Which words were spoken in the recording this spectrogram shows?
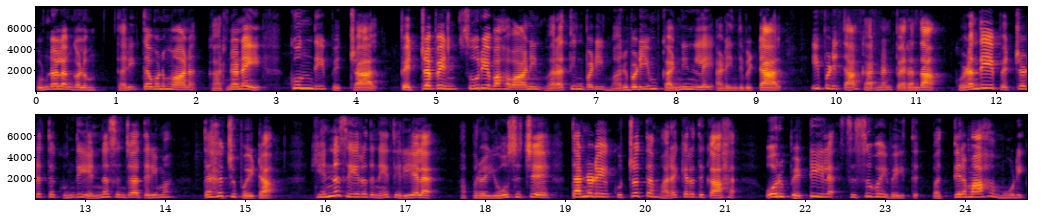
குண்டலங்களும் தரித்தவனுமான கர்ணனை குந்தி பெற்றாள். பெற்றபின் சூரிய பகவானின் வரத்தின்படி மறுபடியும் கன்னி நிலை அடைந்து விட்டாள் இப்படித்தான் கர்ணன் பிறந்தான். குழந்தையை பெற்றெடுத்த குந்தி என்ன செஞ்சா தெரியுமா? தகச்சு போயிட்டா. என்ன செய்யறதுனே தெரியல. அப்புறம் யோசிச்சு தன்னுடைய குற்றத்தை மறைக்கிறதுக்காக ஒரு பெட்டியில சிசுவை வைத்து பத்திரமாக மூடி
